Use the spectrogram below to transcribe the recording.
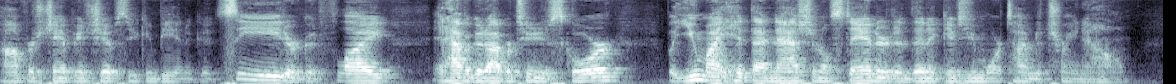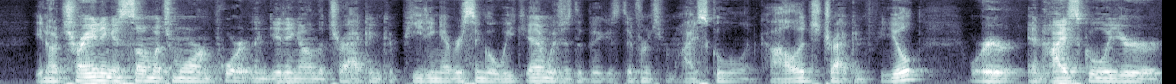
conference championship, so you can be in a good seed or good flight and have a good opportunity to score, but you might hit that national standard, and then it gives you more time to train at home you know, training is so much more important than getting on the track and competing every single weekend, which is the biggest difference from high school and college, track and field. Where in high school, you're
